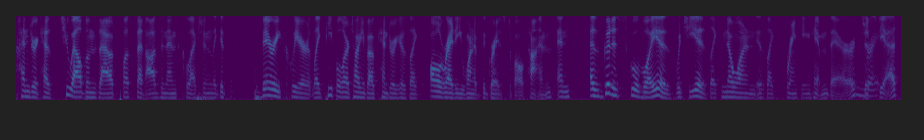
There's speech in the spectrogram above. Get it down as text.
Kendrick has two albums out plus that odds and ends collection, like it's very clear. Like people are talking about Kendrick as like already one of the greatest of all times, and as good as Schoolboy is, which he is, like no one is like ranking him there just Right. yet.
